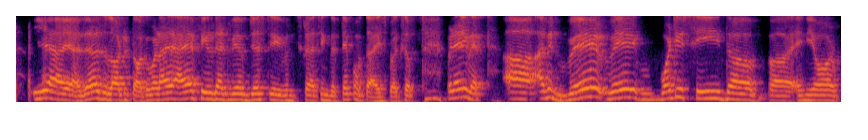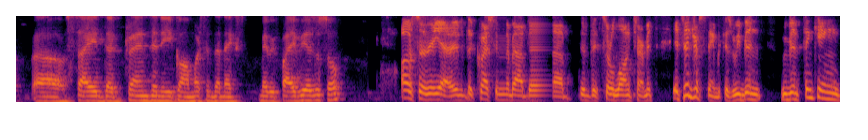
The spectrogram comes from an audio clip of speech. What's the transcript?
yeah, yeah, there's a lot to talk about. I, I feel that we have just even scratching the tip of the iceberg. So, but anyway, uh, I mean, where where what do you see the uh, in your uh, side the trends in e-commerce in the next maybe five years or so? Oh, so the, yeah, the question about uh, the, the sort of long term. It's it's interesting because we've been we've been thinking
